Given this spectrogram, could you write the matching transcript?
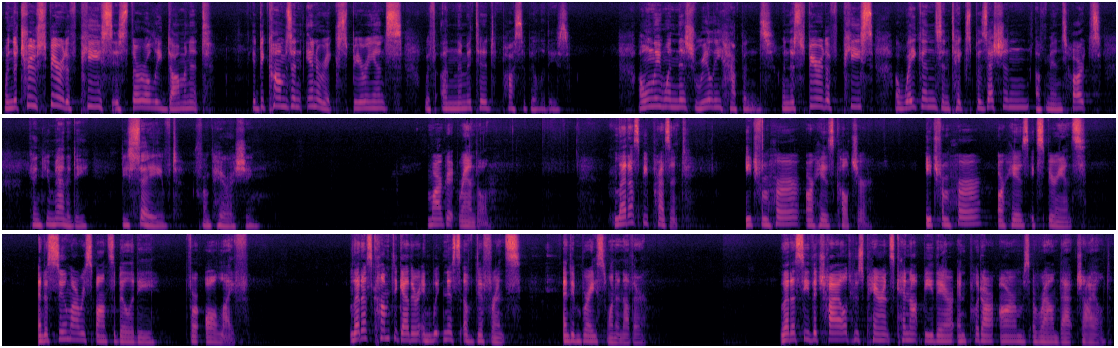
When the true spirit of peace is thoroughly dominant, it becomes an inner experience with unlimited possibilities. Only when this really happens, when the spirit of peace awakens and takes possession of men's hearts, can humanity be saved from perishing. Margaret Randall. Let us be present, each from her or his culture, each from her or his experience, and assume our responsibility for all life. Let us come together in witness of difference and embrace one another. Let us see the child whose parents cannot be there and put our arms around that child.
